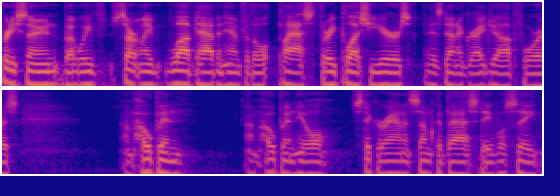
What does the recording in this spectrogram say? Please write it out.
pretty soon, but we've certainly loved having him for the past three plus years. Has done a great job for us. I'm hoping, I'm hoping he'll stick around in some capacity. We'll see.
